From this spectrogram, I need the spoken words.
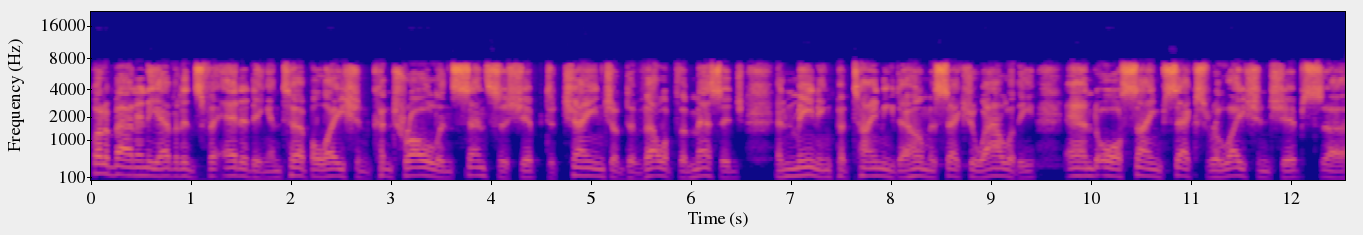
What about any evidence for editing, interpolation, control, and censorship to change or develop the message and meaning pertaining to homosexuality and or same-sex relationships uh,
